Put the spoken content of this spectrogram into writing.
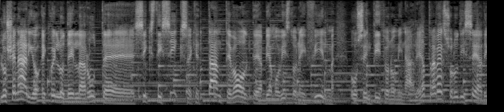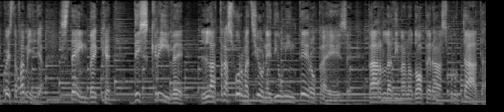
Lo scenario è quello della Route 66 che tante volte abbiamo visto nei film o sentito nominare. Attraverso l'odissea di questa famiglia, Steinbeck descrive la trasformazione di un intero paese. Parla di manodopera sfruttata,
